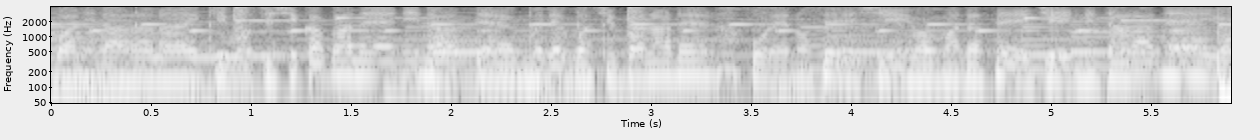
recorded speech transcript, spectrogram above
葉にならない気持ち屍になって胸は縛られる。俺の精神はまだ成人に足らねえよ。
